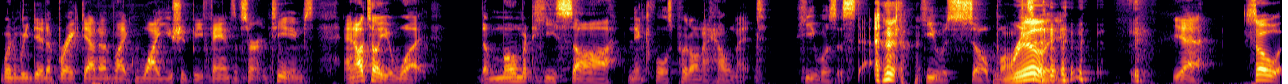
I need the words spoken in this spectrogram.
when we did a breakdown of like why you should be fans of certain teams. And I'll tell you what, the moment he saw Nick Foles put on a helmet, he was ecstatic. he was so pumped. Really? yeah. so,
